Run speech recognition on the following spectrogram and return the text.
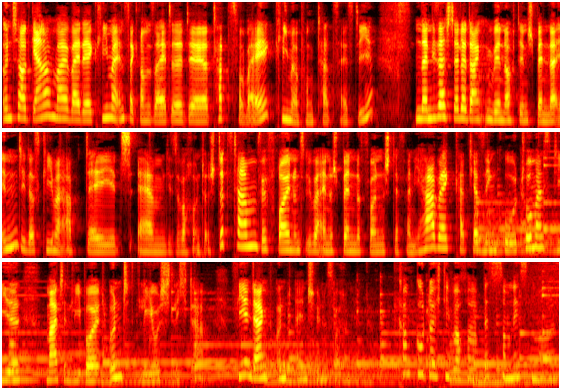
und schaut gerne noch mal bei der Klima-Instagram-Seite der Taz vorbei. Klima.taz heißt die. Und an dieser Stelle danken wir noch den SpenderInnen, die das Klima-Update ähm, diese Woche unterstützt haben. Wir freuen uns über eine Spende von Stefanie Habeck, Katja Sinko, Thomas Diel, Martin Liebold und Leo Schlichter. Vielen Dank und ein schönes Wochenende. Kommt gut durch die Woche. Bis zum nächsten Mal.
